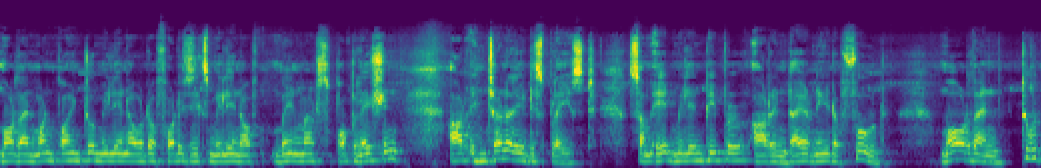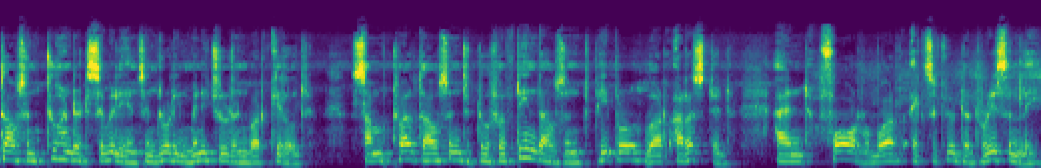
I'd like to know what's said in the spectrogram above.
More than 1.2 million out of 46 million of Myanmar's population are internally displaced. Some 8 million people are in dire need of food. More than 2,200 civilians, including many children, were killed. some 12,000 to 15,000 people were arrested and four were executed recently.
